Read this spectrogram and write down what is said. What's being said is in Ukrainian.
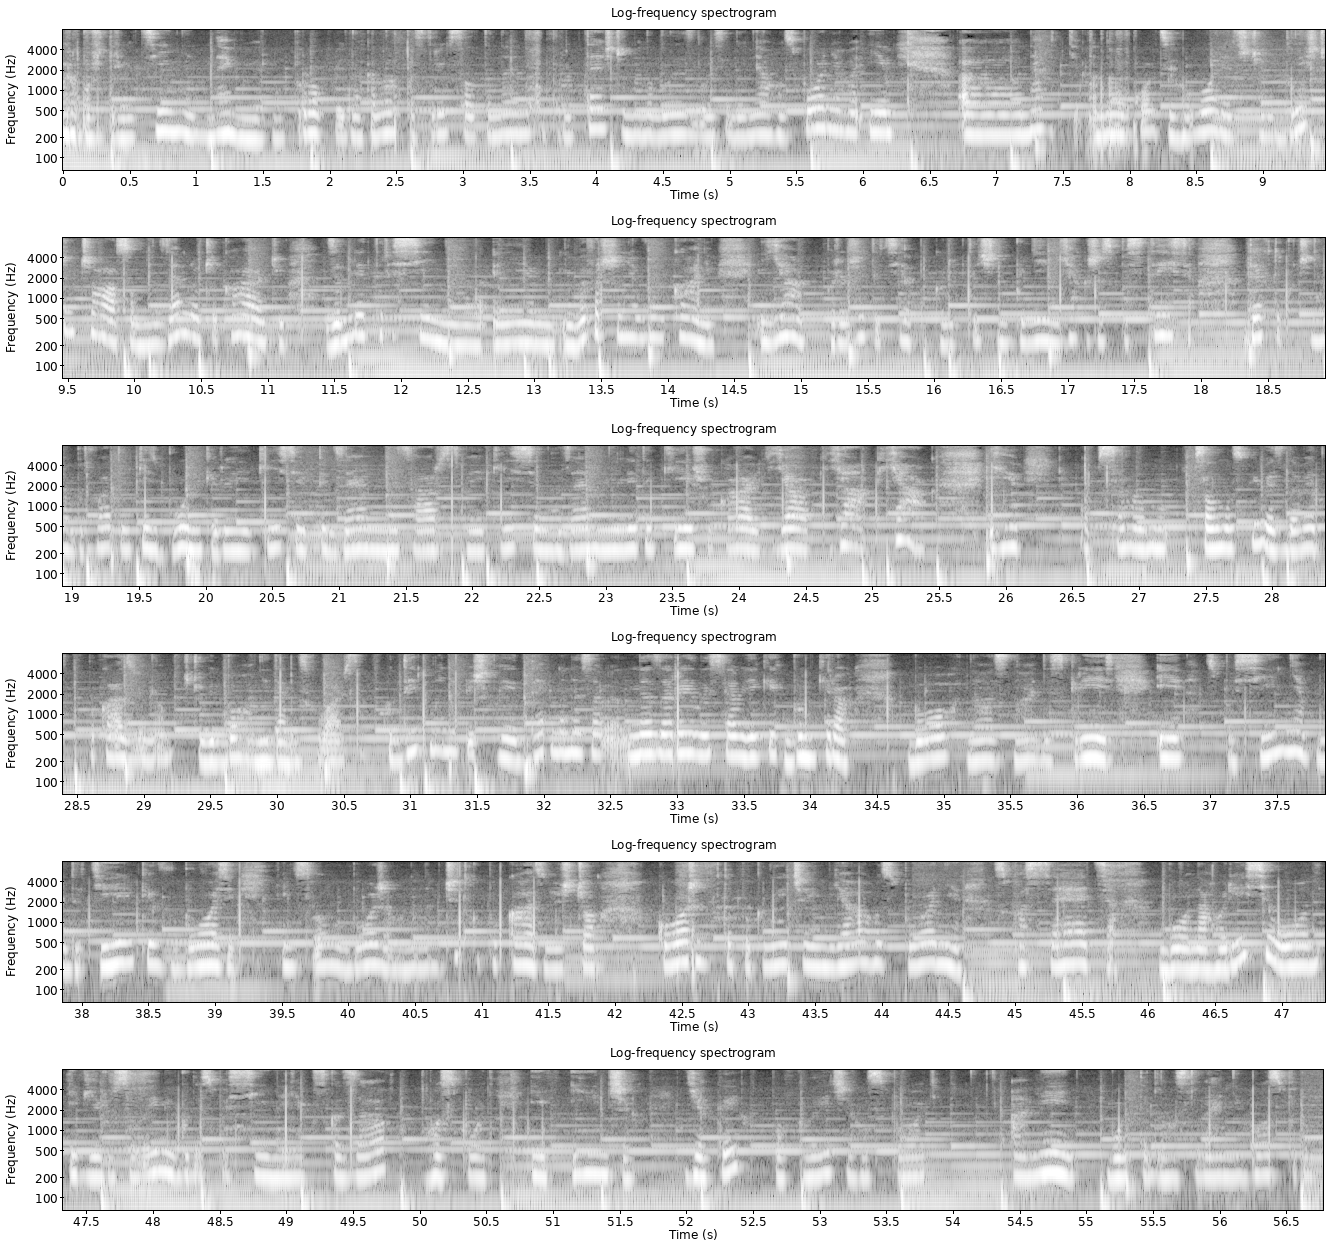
Боже дорогоцінні, неймовірну проповідь на канал Пастрів Салтаненко про те, що ми наблизилися до Дня Господнього, і е, навіть науковці говорять, що ближчим часом на землю чекають землетрясіння і вивершення вулканів. І як пережити ці апокаліптичні події, як же спастися? Дехто починає будувати якісь бункери, якісь підземні царства, якісь наземні літаки, шукають як, як, як. І псалмоспівець Давид показує нам, що від Бога ніде не сховаєшся. Куди б ми не пішли, де б ми не, зарилися, в яких бункерах, Бог нас знайде скрізь. І спасіння буде тільки в Бозі. І Слово Боже, воно нам чітко показує, що кожен, хто покличе ім'я Господнє, спасеться, бо на горі Сіон і в Єрусалимі буде спасіння, як сказав Господь, і в інших, яких покличе Господь. Амінь. Будьте благословенні Господом.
